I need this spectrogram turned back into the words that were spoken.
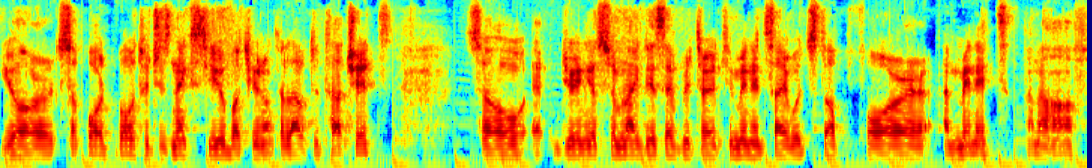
your support boat, which is next to you, but you're not allowed to touch it. So eh, during a swim like this, every 30 minutes, I would stop for a minute and a half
